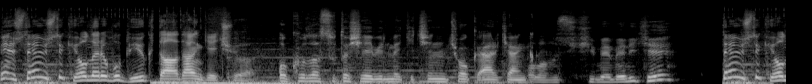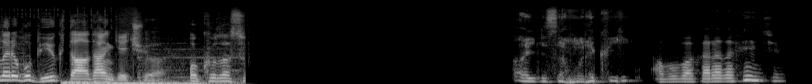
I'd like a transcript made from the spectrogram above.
Ve üstüne üstlük yolları bu büyük dağdan geçiyor. Okula su taşıyabilmek için çok erken Ananı sikeyim Emenike. Üstüne üstlük yolları bu büyük dağdan geçiyor. okula su Abu Bakar'a da benziyor.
